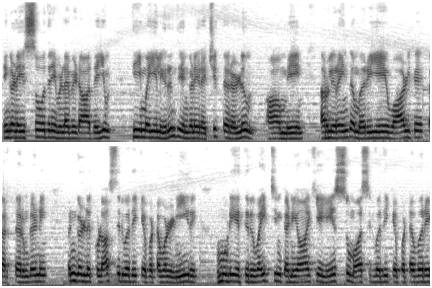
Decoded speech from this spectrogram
எங்களை சோதனை விளவிடாதையும் தீமையில் இருந்து எங்களை ரச்சித்தருளும் ஆமேன். அருள் இறைந்த மரியே வாழ்க கர்த்தருடனே பெண்களுக்குள் ஆசிர்வதிக்கப்பட்டவள் நீரே. உம்முடைய திரு வயிற்றின் கனி ஆகிய இயேசும் ஆசிர்வதிக்கப்பட்டவரே.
